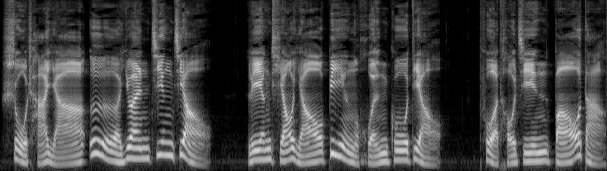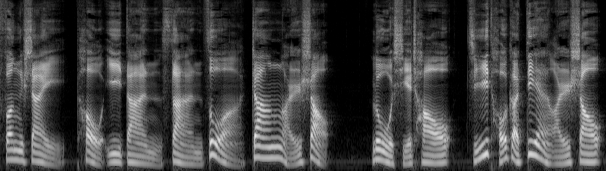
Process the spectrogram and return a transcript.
树茶芽，恶冤惊叫；岭迢遥，病魂孤吊。破头巾，饱打风筛；透衣单，散作张儿少。路斜超。即投个电儿烧，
